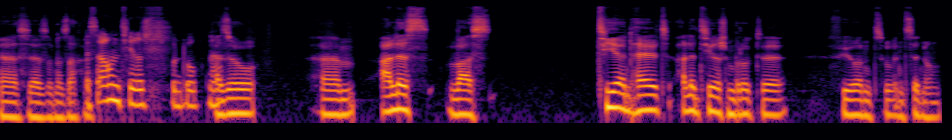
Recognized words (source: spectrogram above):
ja, das ist ja so eine Sache. Ist auch ein tierisches Produkt, ne? Also ähm, alles, was Tier enthält, alle tierischen Produkte führen zu Entzündung.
